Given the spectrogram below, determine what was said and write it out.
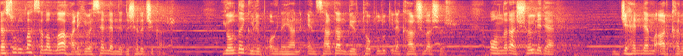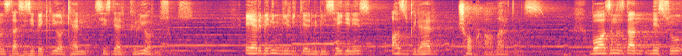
Resulullah sallallahu aleyhi ve sellem de dışarı çıkar. Yolda gülüp oynayan ensardan bir topluluk ile karşılaşır. Onlara şöyle der. Cehennem arkanızda sizi bekliyorken sizler gülüyor musunuz? Eğer benim bildiklerimi bilseydiniz az güler çok ağlardınız. Boğazınızdan ne su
